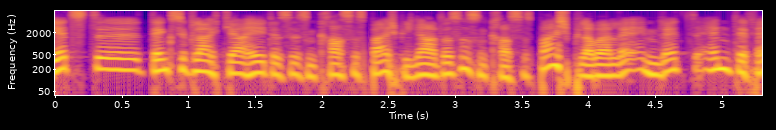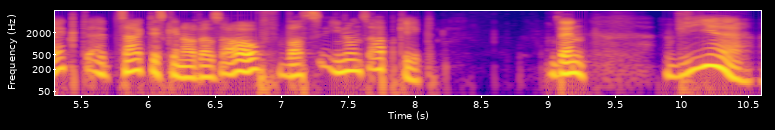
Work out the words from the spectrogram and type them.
jetzt äh, denkst du vielleicht, ja, hey, das ist ein krasses Beispiel. Ja, das ist ein krasses Beispiel, aber im Endeffekt äh, zeigt es genau das auf, was in uns abgeht. Denn wir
